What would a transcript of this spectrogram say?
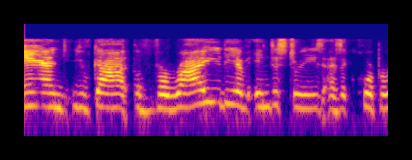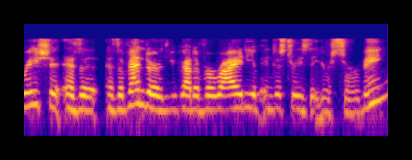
and you've got a variety of industries as a corporation as a as a vendor you've got a variety of industries that you're serving.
